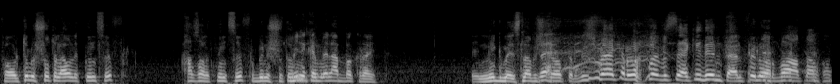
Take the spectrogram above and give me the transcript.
فقلت له الشوط الأول 2-0 حصل 2-0 بين الشوطين مين اللي كان بيلعب back right؟ النجم اسلام الشاطر. مش فاكر والله بس أكيد أنت 2004 طبعا.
